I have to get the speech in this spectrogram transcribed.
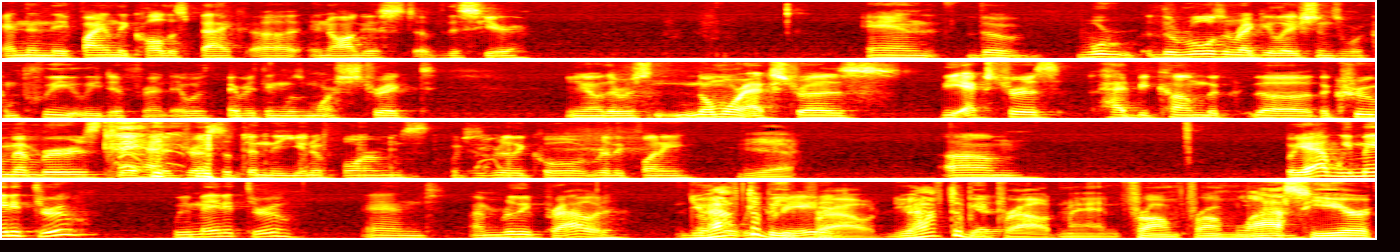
and then they finally called us back uh, in August of this year and the the rules and regulations were completely different. It was everything was more strict. You know, there was no more extras. The extras had become the the, the crew members. They had to dress up in the uniforms, which is really cool, really funny. Yeah. Um, but yeah, we made it through. We made it through, and I'm really proud. You have to be created. proud. You have to be proud, man. From from last year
